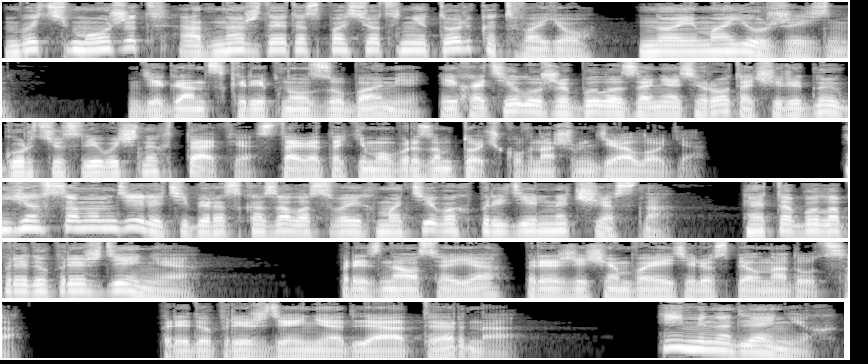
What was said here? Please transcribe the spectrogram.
«Быть может, однажды это спасет не только твою, но и мою жизнь». Гигант скрипнул зубами и хотел уже было занять рот очередной горстью сливочных тафи, ставя таким образом точку в нашем диалоге. «Я в самом деле тебе рассказал о своих мотивах предельно честно. Это было предупреждение», признался я, прежде чем воитель успел надуться. «Предупреждение для Атерна?» «Именно для них.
